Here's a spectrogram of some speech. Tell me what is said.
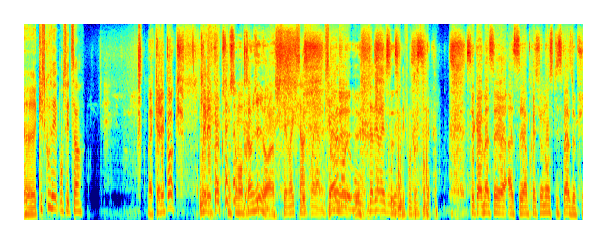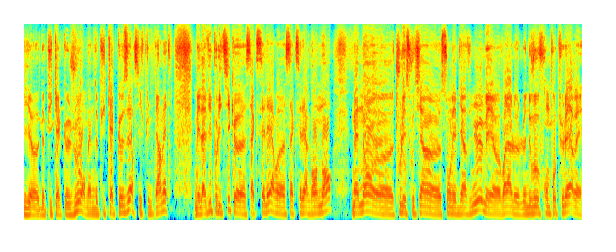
Euh, Qu'est-ce que vous avez pensé de ça? Bah, quelle époque? Quelle Oui. époque nous sommes en train de vivre? C'est vrai que c'est incroyable. C'est Non, vraiment mais- le mot. Vous avez raison, C'est- Léon Desfontaines. C'est quand même assez assez impressionnant ce qui se passe depuis euh, depuis quelques jours, même depuis quelques heures, si je puis me permettre. Mais la vie politique euh, s'accélère euh, s'accélère grandement. Maintenant, euh, tous les soutiens euh, sont les bienvenus, mais euh, voilà, le, le nouveau Front populaire est,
